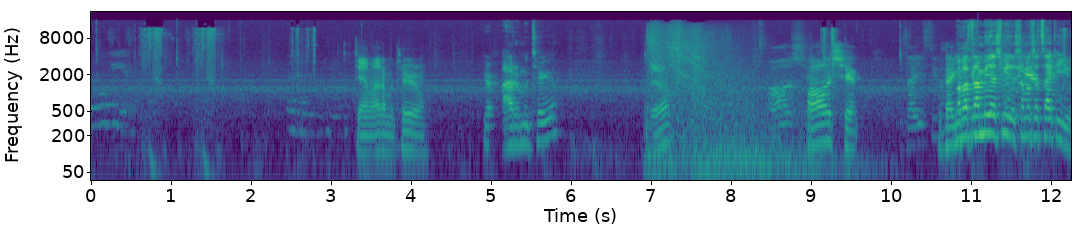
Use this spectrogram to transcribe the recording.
Over here. And then here. Damn, out of material. You're out of material? Yeah. Oh shit. Oh shit. Is that you? No, that's not me, that's me. Someone's attacking you.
